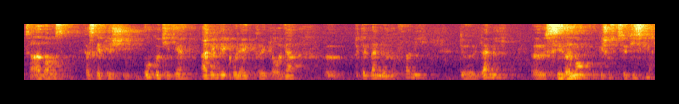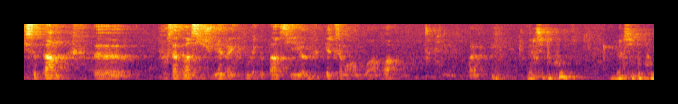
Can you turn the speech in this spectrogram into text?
ça avance, ça se réfléchit au quotidien, avec des collègues, avec le regard, euh, peut-être même de notre famille, de l'amis. Euh, c'est vraiment quelque chose qui se discute, qui se parle, pour savoir si je suis bien avec vous quelque part, si euh, qu'est-ce que ça me renvoie à moi. Voilà. Merci beaucoup. Merci beaucoup.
